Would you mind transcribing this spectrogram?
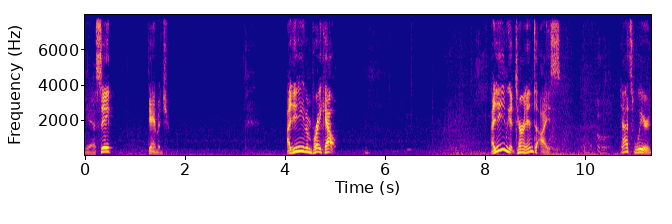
Yeah, see? Damage. I didn't even break out. I didn't even get turned into ice. That's weird.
